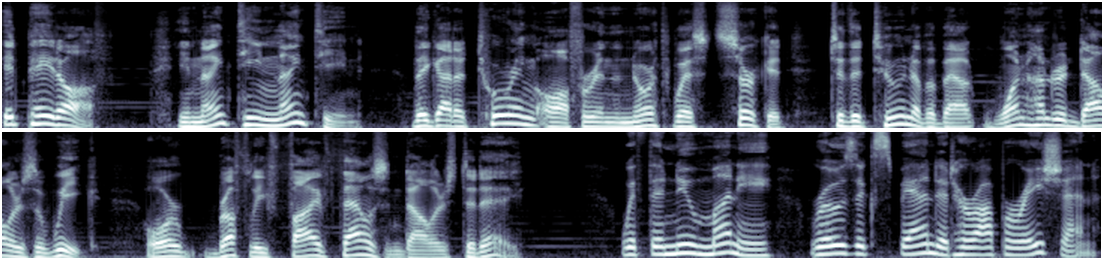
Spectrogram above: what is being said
It paid off. In 1919, they got a touring offer in the Northwest Circuit to the tune of about $100 a week, or roughly $5,000 today. With the new money, Rose expanded her operation,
